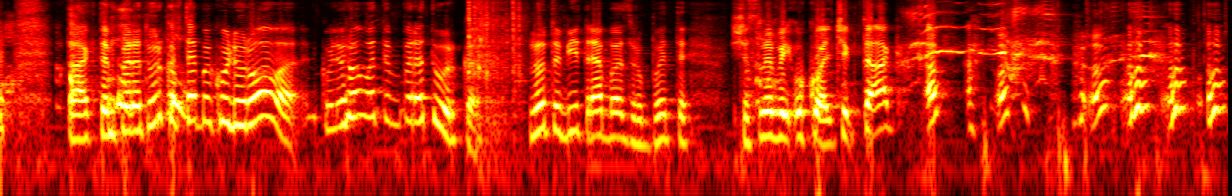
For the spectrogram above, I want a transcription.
Так, температурка в тебе кольорова. Кольорова температурка. Ну, тобі треба зробити щасливий укольчик. Так. Оп, оп, оп, оп, оп, оп.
